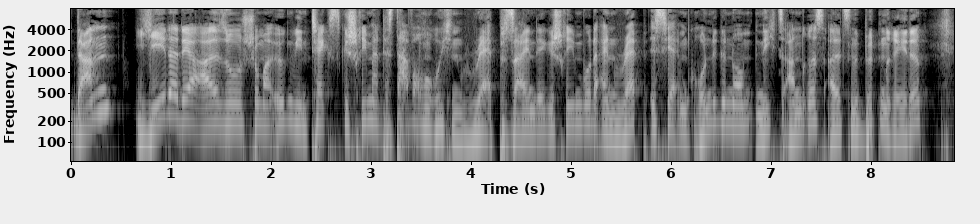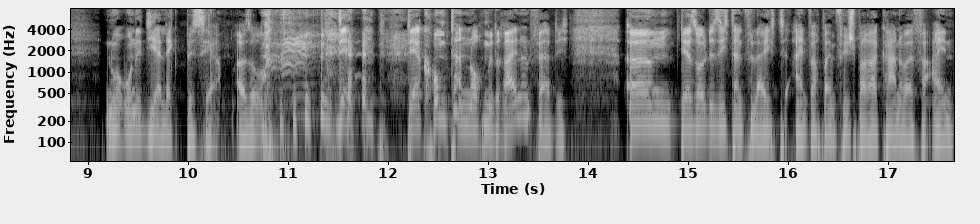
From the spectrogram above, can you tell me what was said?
Dann jeder, der also schon mal irgendwie einen Text geschrieben hat, das darf auch ruhig ein Rap sein, der geschrieben wurde. Ein Rap ist ja im Grunde genommen nichts anderes als eine Büttenrede, nur ohne Dialekt bisher. Also der, der kommt dann noch mit rein und fertig. Ähm, der sollte sich dann vielleicht einfach beim Fischbacher Karnevalverein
